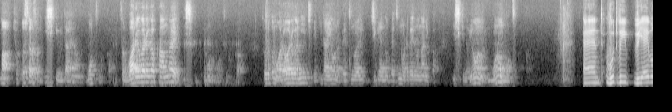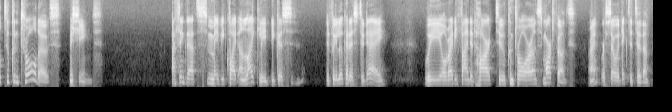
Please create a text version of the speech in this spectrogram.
まあひょっとしたらその意識みたいなのを持つのかその我々が考える意識っていうものを持つのかそれとも我々が認知できないような別の次元の別のレベルの何か意識のようなものを持つのか And would we be able to control those machines? I think that's maybe quite unlikely because if we look at us today, we already find it hard to control our own smartphones, right? We're so addicted to them.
